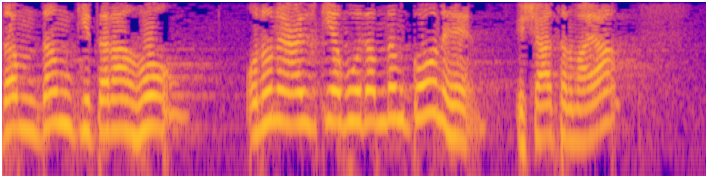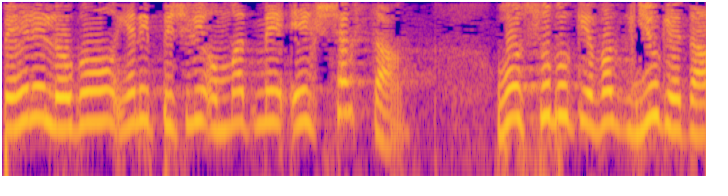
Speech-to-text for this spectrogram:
دم دم کی طرح ہو؟ انہوں نے عرض کی ابو دم دم کون ہے؟ ارشاد فرمایا، پہلے لوگوں یعنی پچھلی امت میں ایک شخص تھا۔ وہ صبح کے وقت یوں کہتا،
